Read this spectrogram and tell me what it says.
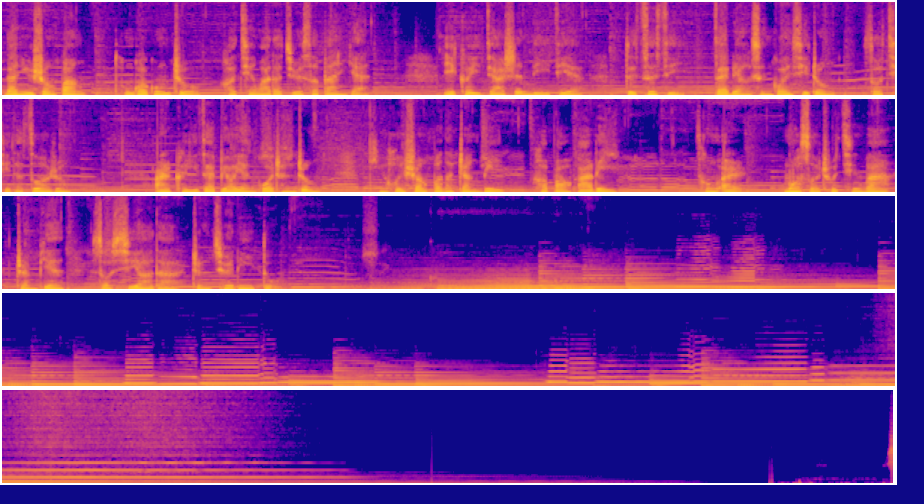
男女双方通过公主和青蛙的角色扮演，一可以加深理解对自己在两性关系中所起的作用；二可以在表演过程中体会双方的张力和爆发力，从而。摸索出青蛙转变所需要的正确力度。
